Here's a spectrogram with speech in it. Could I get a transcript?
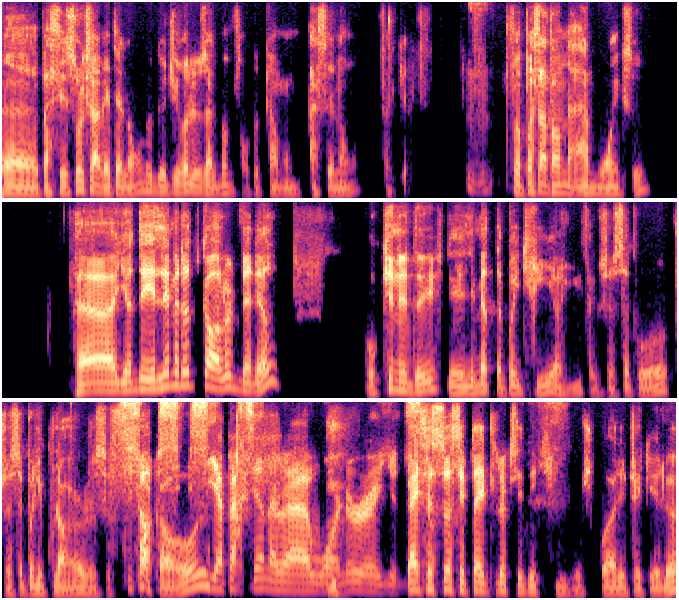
Euh, parce que c'est sûr que ça aurait été long. Là. Gojira, les albums sont tous quand même assez longs. Fait que Mhm. ne faut pas s'attendre à moins que ça. Euh, Il y a des Limited Colored Vinyl. Aucune idée. Les limites, t'as pas écrit, rien. Fait que je sais pas. Je sais pas les couleurs. Je sais sont- fuck all. si- s'ils appartiennent à, à Warner, il y a du Ben, c'est ça, c'est peut-être là que c'est écrit. là. Je peux aller checker là.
